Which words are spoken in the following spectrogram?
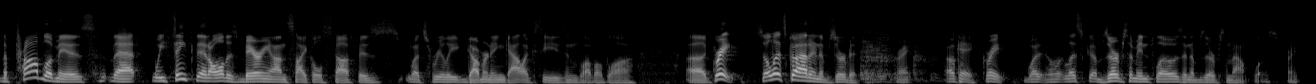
The problem is that we think that all this baryon cycle stuff is what's really governing galaxies and blah blah blah. Uh, great. So let's go out and observe it, right? Okay, great. What, let's observe some inflows and observe some outflows, right?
